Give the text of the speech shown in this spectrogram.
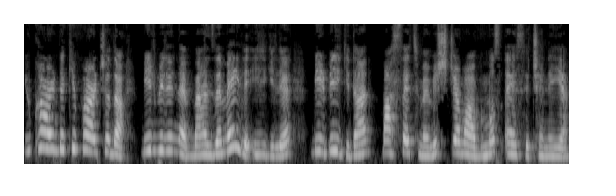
Yukarıdaki parçada birbirine benzeme ile ilgili bir bilgiden bahsetmemiş cevabımız E seçeneği.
